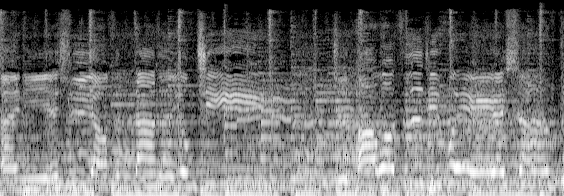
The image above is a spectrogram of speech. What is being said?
爱你也需要很大的勇气，怕我自己会爱上你。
